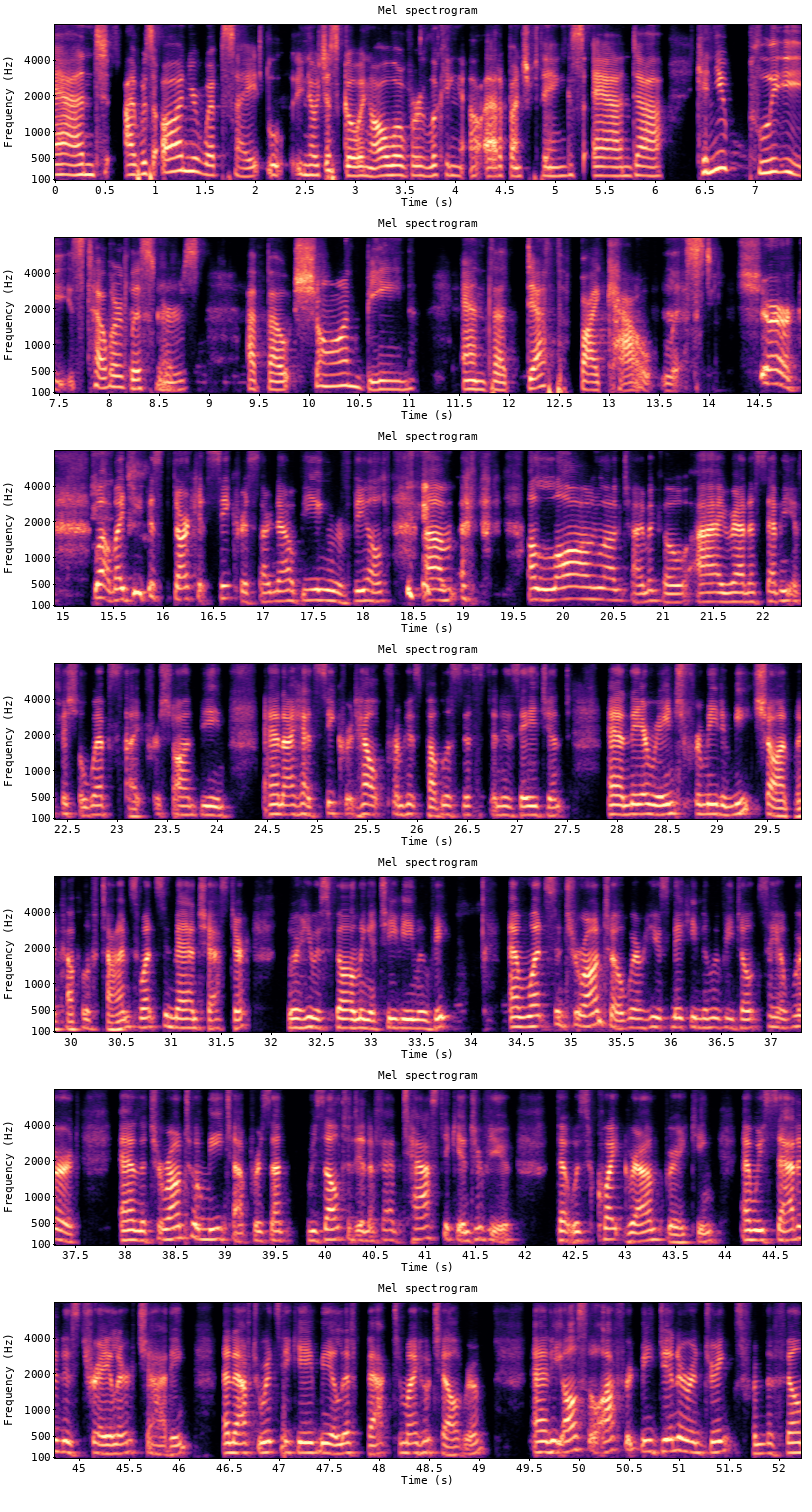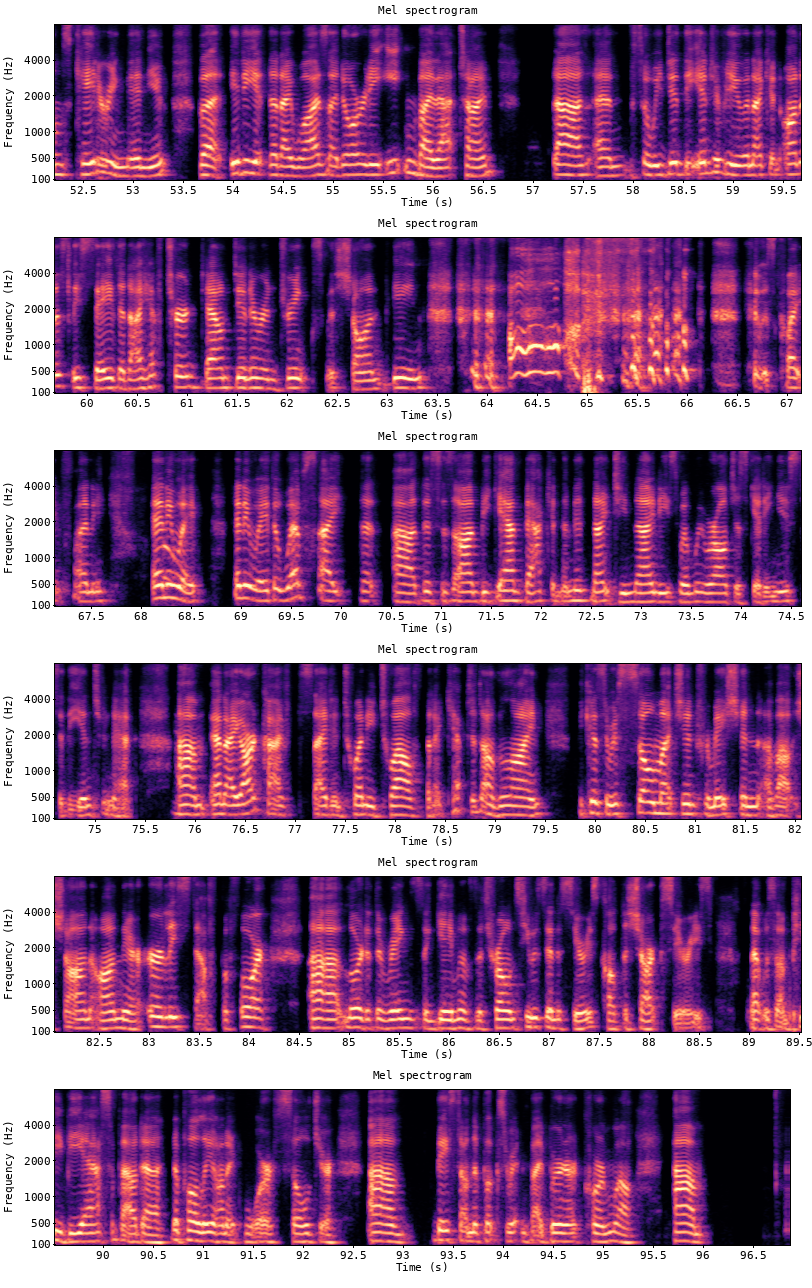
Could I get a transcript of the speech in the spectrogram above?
and I was on your website, you know, just going all over looking at a bunch of things. And uh, can you please tell our listeners about Sean Bean and the death by cow list. Sure. Well, my deepest, darkest secrets are now being revealed. Um, a long, long time ago, I ran a semi official website for Sean Bean, and I had secret help from his publicist and his agent. And they arranged for me to meet Sean a couple of times, once in Manchester, where he was filming a TV movie, and once in Toronto, where he was making the movie Don't Say a Word. And the Toronto meetup present, resulted in a fantastic interview that was quite groundbreaking. And we sat in his trailer chatting. And afterwards, he gave me a lift back to my hotel room. And he also offered me dinner and drinks from the film's catering menu. But idiot that I was, I'd already eaten by that time. Uh, and so we did the interview, and I can honestly say that I have turned down dinner and drinks with Sean Bean. Oh, it was quite funny. Anyway, anyway, the website that uh, this is on began back in the mid 1990s when we were all just getting used to the internet. Um, and I archived the site in 2012, but I kept it online because there was so much information about Sean on there, early stuff before uh, Lord of the Rings and Game of the Thrones. He was in a series called the Sharpe series that was on PBS about a Napoleonic War soldier. Um, based on the books written by Bernard Cornwell. Um,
